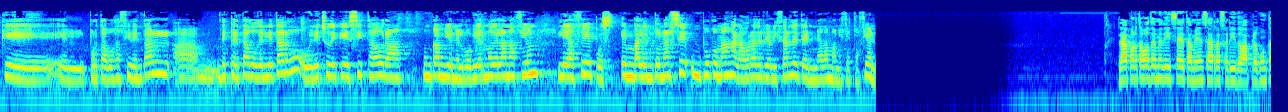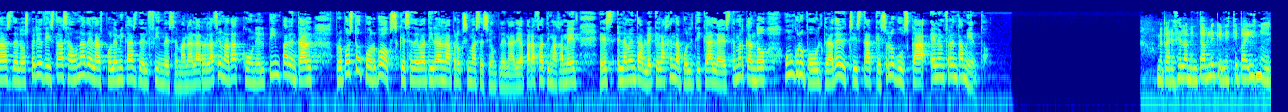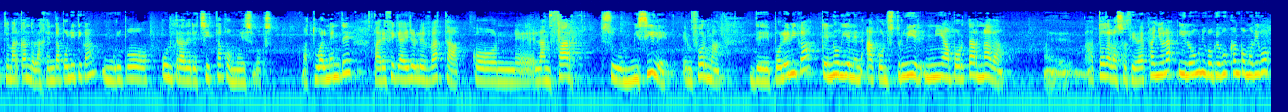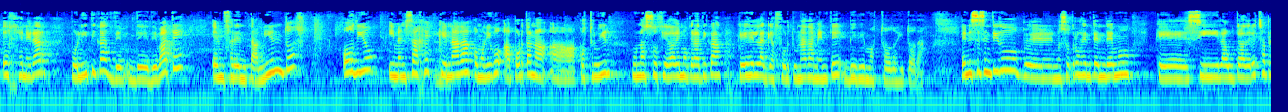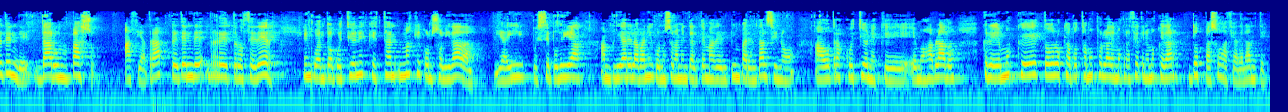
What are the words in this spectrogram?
que el portavoz accidental ha despertado del letargo o el hecho de que exista ahora un cambio en el gobierno de la nación le hace pues envalentonarse un poco más a la hora de realizar determinadas manifestaciones. La portavoz de Medice también se ha referido a preguntas de los periodistas a una de las polémicas del fin de semana, la relacionada con el PIN parental propuesto por Vox, que se debatirá en la próxima sesión plenaria. Para Fátima Hamed es lamentable que la agenda política la esté marcando un grupo ultraderechista que solo busca el enfrentamiento. Me parece lamentable que en este país nos esté marcando la agenda política un grupo ultraderechista como es Vox. Actualmente parece que a ellos les basta con eh, lanzar sus misiles en forma de polémica, que no vienen a construir ni a aportar nada eh, a toda la sociedad española y lo único que buscan, como digo, es generar políticas de, debate, enfrentamientos, odio y mensajes que nada, como digo, aportan a construir una sociedad democrática que es en la que afortunadamente vivimos todos y todas. En ese sentido, eh, nosotros entendemos que si la ultraderecha pretende dar un paso hacia atrás, pretende retroceder en cuanto a cuestiones que están más que consolidadas Y ahí pues se podría ampliar el abanico no solamente al tema del PIN parental, sino a otras cuestiones que hemos hablado. Creemos que todos los que apostamos por la democracia tenemos que dar dos pasos hacia adelante.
